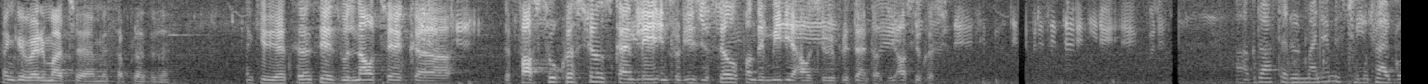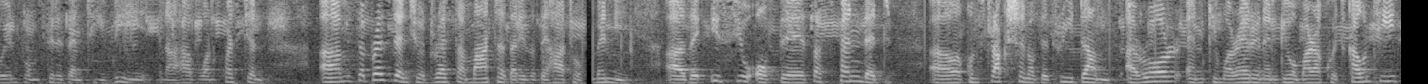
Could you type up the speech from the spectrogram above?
Thank you very much, uh, Mr. President. Thank you, Your Excellencies. We'll now take uh, the first two questions. Kindly introduce yourself and the media house you represent as you ask your question. Uh, good afternoon. My name is Chemutai Goin from Citizen TV, and I have one question. Uh, Mr. President, you addressed a matter that is at the heart of many, uh, the issue of the suspended uh, construction of the three dams, Aror and Kimwarer in Elgeyo Marakwet County,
